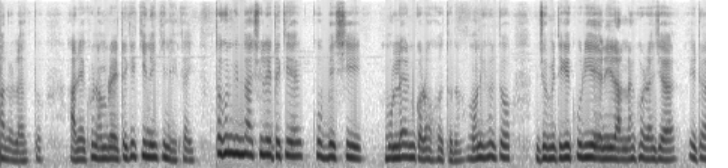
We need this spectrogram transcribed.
ভালো লাগতো। আর এখন আমরা এটাকে কিনে কিনে খাই। তখন কিন্তু আসলে এটাকে খুব বেশি মূল্যায়ন করা হতো না। মনে হতো জমি থেকে কুড়িয়ে এনে রান্না করা যায়, এটা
